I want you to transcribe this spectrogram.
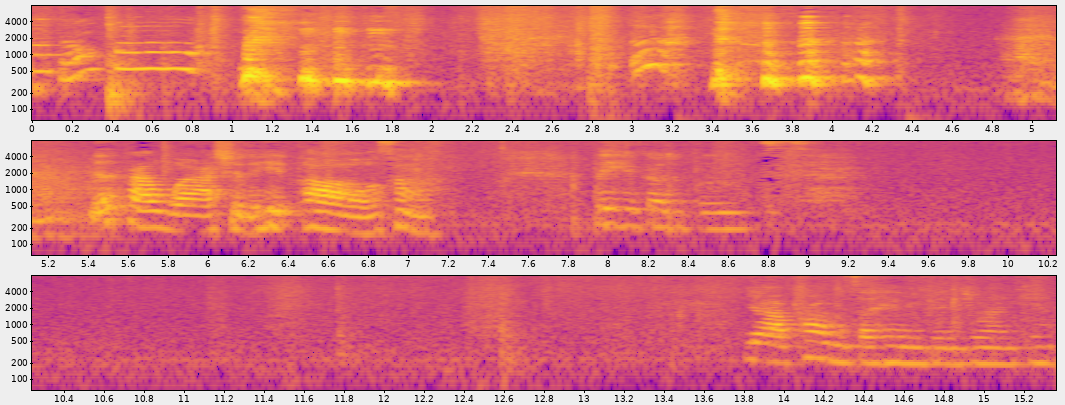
Oh, don't fall. That's probably why I should have hit pause, huh? But here go the boots. Yeah, I promise I haven't been drinking.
